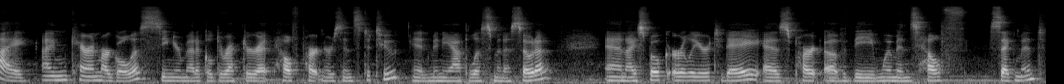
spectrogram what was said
Hi, I'm Karen Margolis, Senior Medical Director at HealthPartners Institute in Minneapolis, Minnesota. And I spoke earlier today as part of the Women's Health segment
